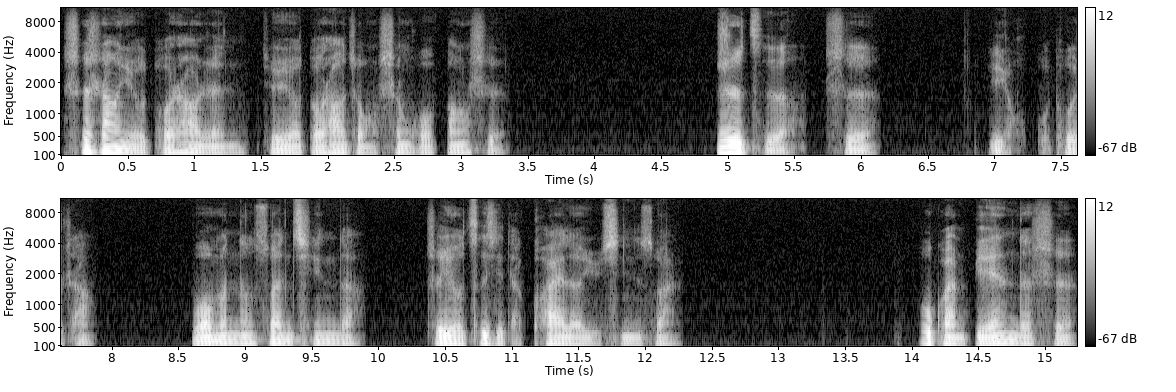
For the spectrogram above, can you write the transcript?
世上有多少人，就有多少种生活方式。日子是笔糊涂账，我们能算清的，只有自己的快乐与心酸。不管别人的事。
